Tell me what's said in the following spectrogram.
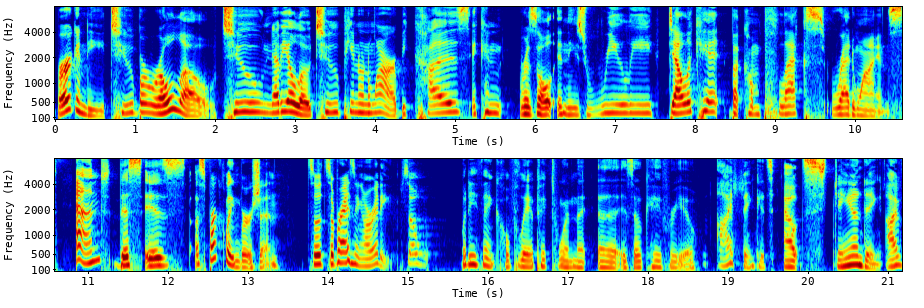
Burgundy, to Barolo, to Nebbiolo, to Pinot Noir because it can result in these really delicate but complex red wines. And this is a sparkling version. So it's surprising already. So what do you think? Hopefully I picked one that uh, is okay for you. I think it's outstanding. I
